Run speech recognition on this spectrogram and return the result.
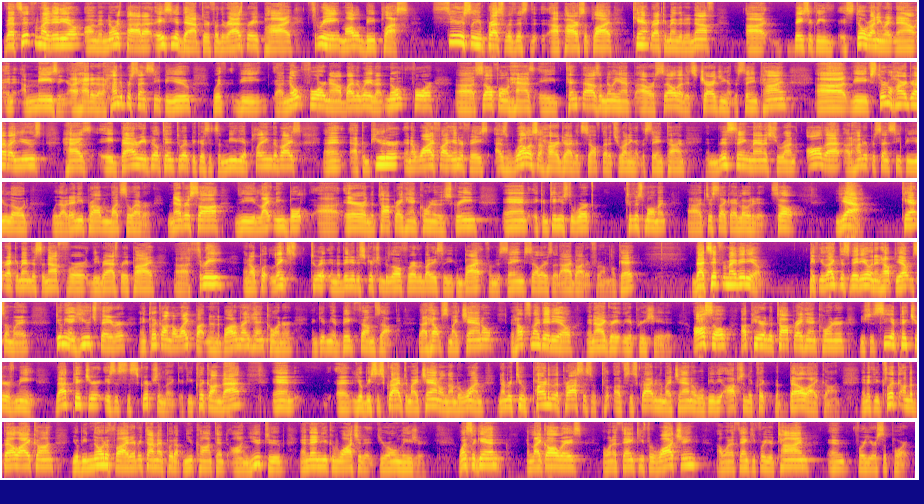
That's it for my video on the Northpada AC adapter for the Raspberry Pi 3 Model B+. Plus. Seriously impressed with this uh, power supply. Can't recommend it enough. Uh, basically, it's still running right now and amazing. I had it at 100% CPU with the uh, Note 4 now. By the way, that Note 4 uh, cell phone has a 10,000 milliamp hour cell that it's charging at the same time. Uh, the external hard drive I used has a battery built into it because it's a media playing device and a computer and a Wi-Fi interface as well as a hard drive itself that it's running at the same time. And this thing managed to run all that at 100% CPU load without any problem whatsoever. Never saw the lightning bolt uh, error in the top right hand corner of the screen and it continues to work to this moment uh, just like I loaded it. So yeah, can't recommend this enough for the Raspberry Pi uh, 3, and I'll put links to it in the video description below for everybody so you can buy it from the same sellers that I bought it from, okay? That's it for my video. If you liked this video and it helped you out in some way, do me a huge favor and click on the like button in the bottom right hand corner and give me a big thumbs up. That helps my channel, it helps my video, and I greatly appreciate it. Also, up here in the top right hand corner, you should see a picture of me. That picture is a subscription link. If you click on that and uh, you'll be subscribed to my channel, number one. Number two, part of the process of, of, subscribing to my channel will be the option to click the bell icon. And if you click on the bell icon, you'll be notified every time I put up new content on YouTube, and then you can watch it at your own leisure. Once again, and like always, I want to thank you for watching. I want to thank you for your time and for your support.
